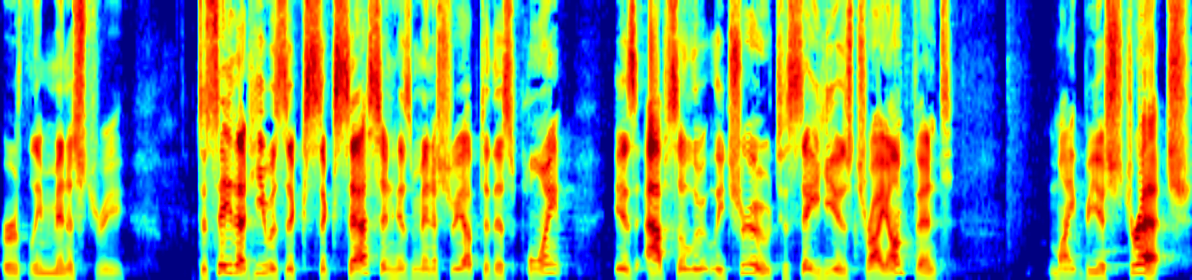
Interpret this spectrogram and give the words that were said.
earthly ministry. To say that he was a success in his ministry up to this point is absolutely true. To say he is triumphant might be a stretch.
